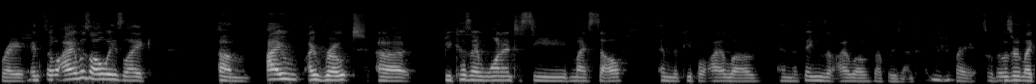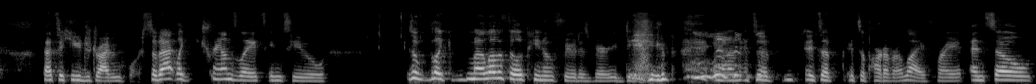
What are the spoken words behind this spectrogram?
right? And so I was always like, um, I I wrote uh, because I wanted to see myself and the people I love and the things that I love represented, mm-hmm. right? So those are like that's a huge driving force. So that like translates into so like my love of Filipino food is very deep and it's a it's a it's a part of our life, right? And so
